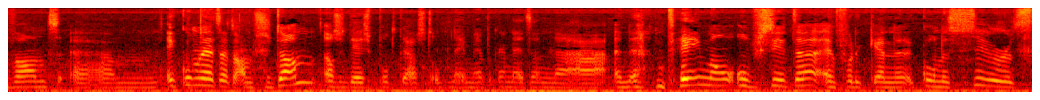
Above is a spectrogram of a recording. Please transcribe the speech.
Want um, ik kom net uit Amsterdam. Als ik deze podcast opneem, heb ik er net een, een, een demo op zitten. En voor de connoisseurs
